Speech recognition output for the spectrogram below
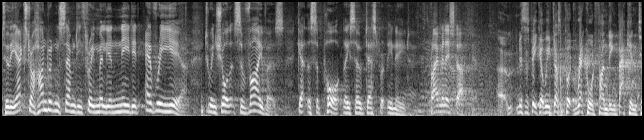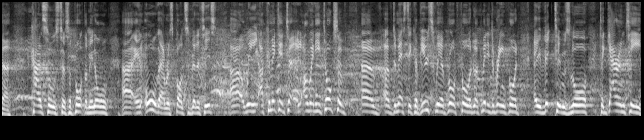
to the extra 173 million needed every year to ensure that survivors get the support they so desperately need? Prime Minister. Mr. Speaker, we've just put record funding back into councils to support them in all, uh, in all their responsibilities. Uh, we are committed to, uh, when he talks of, of, of domestic abuse, we have brought forward, we're committed to bringing forward a victims' law to guarantee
